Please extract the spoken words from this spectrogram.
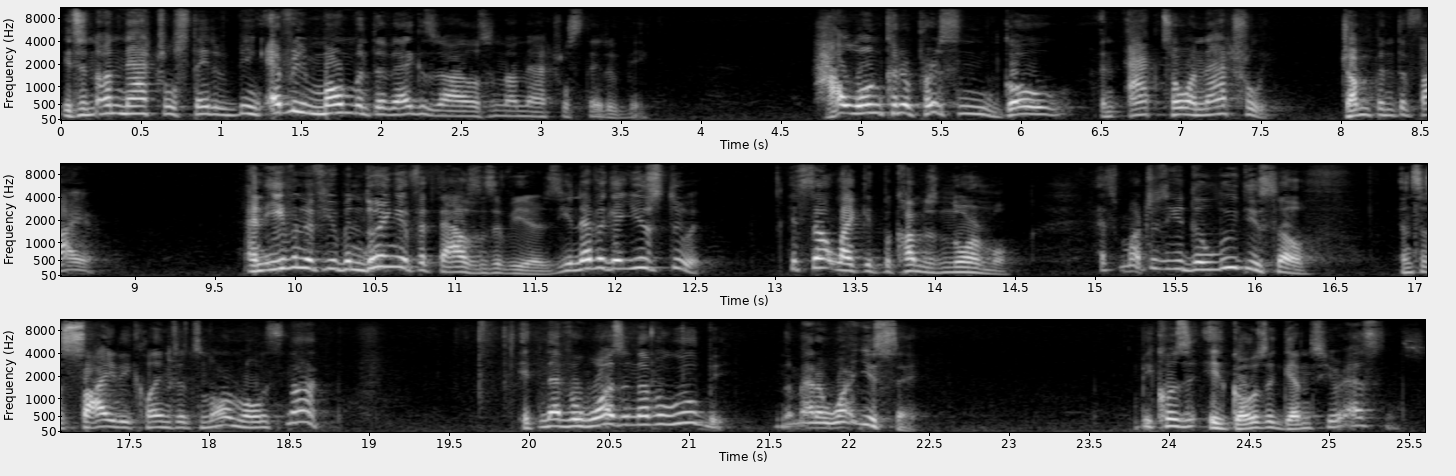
It's an unnatural state of being. Every moment of exile is an unnatural state of being. How long could a person go and act so unnaturally? Jump into fire. And even if you've been doing it for thousands of years, you never get used to it. It's not like it becomes normal. As much as you delude yourself and society claims it's normal, it's not. It never was and never will be, no matter what you say. Because it goes against your essence.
